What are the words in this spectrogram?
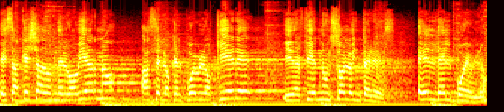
es aquella donde el gobierno hace lo que el pueblo quiere y defiende un solo interés, el del pueblo.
